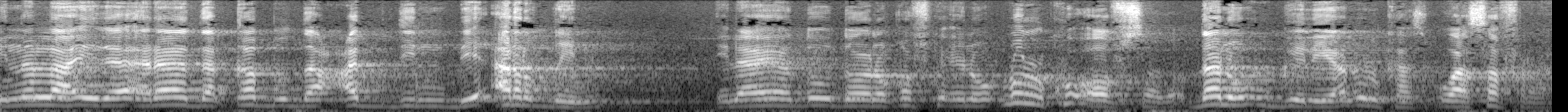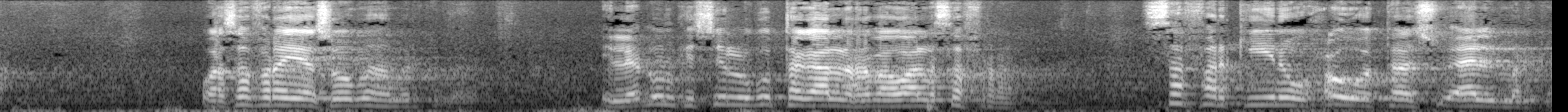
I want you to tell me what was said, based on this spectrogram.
in allaha idaa araada qabda cabdin biardin ilaahay hadduu doono qofka inuu dhul ku oofsado danuu u geliyaa dhulkaas waa safraa waa safrayaa soo maha marka. Ila dhulkii si lagu tagaa la rabaa waa la safraa safarkiina wuxuu wataa su'aal marka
